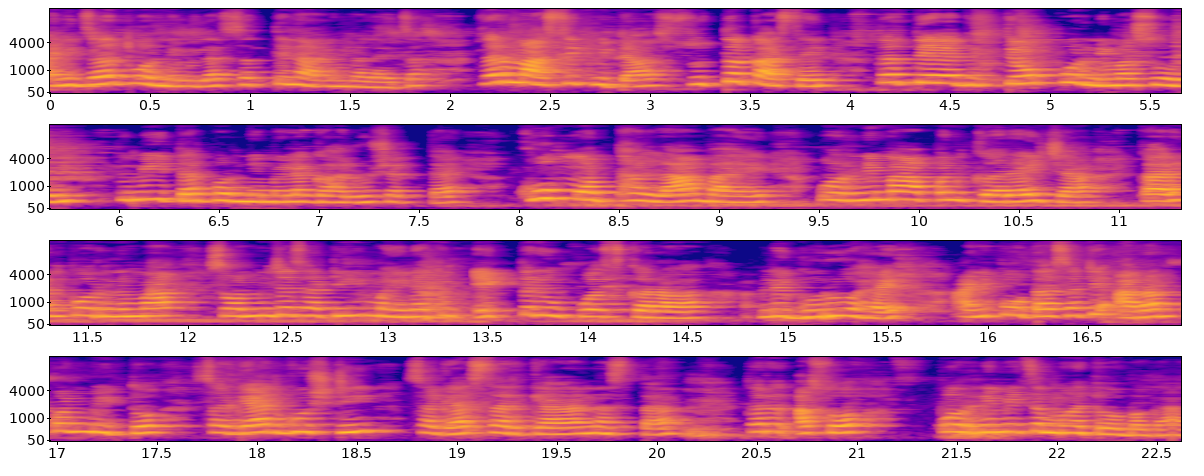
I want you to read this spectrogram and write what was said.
आणि जर पौर्णिमेला सत्यनारायण घालायचा जर मासिक विटा सुतक असेल तर ते तो पौर्णिमा सोडून तुम्ही इतर पौर्णिमेला घालू शकताय. खूप मोठा लांब आहे. पौर्णिमा आपण करायच्या. कारण पौर्णिमा स्वामींच्यासाठी महिन्यातून एक तरी उपवास करावा. आपले गुरु आहेत आणि पोटासाठी आराम पण मिळतो. सगळ्यात गोष्टी सगळ्यात सारख्या नसतात. तर असो पौर्णिमेचं महत्त्व बघा.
